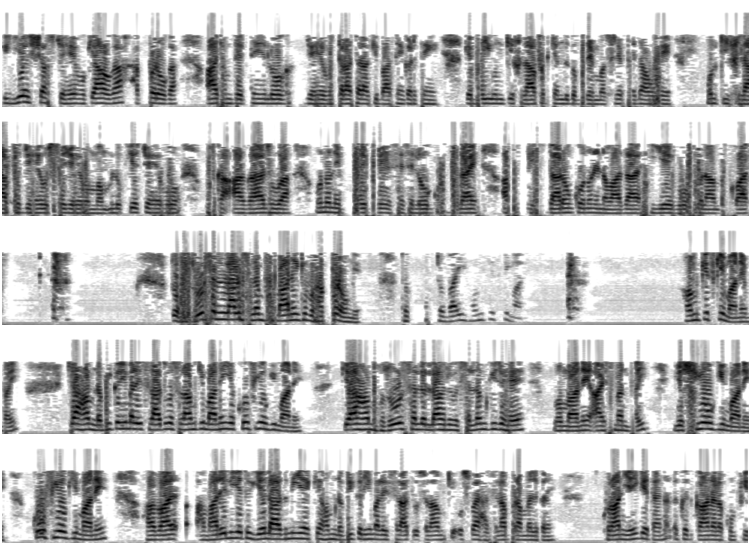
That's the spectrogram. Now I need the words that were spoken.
کہ یہ شخص جو ہے وہ کیا ہوگا؟ حق پر ہوگا۔ آج ہم دیکھتے ہیں لوگ جو ہے وہ طرح طرح کی باتیں کرتے ہیں کہ بھائی ان کی خلافت کے اندر تو بڑے مسئلے پیدا ہوئے۔ ان کی خلافت جو ہے اس سے جو ہے وہ مملوکیت جو ہے وہ اس کا آغاز ہوا۔ انہوں نے بڑے بڑے ایسے ایسے لوگ بلائے۔ اپنے رشتے داروں کو انہوں نے نوازا، یہ وہ فلاں بکواس۔ تو حضور صلی اللہ علیہ وسلم فرمانے کہ وہ حق پر ہوں گے۔ تو تو بھائی ہم کس کی مانے ہم کس کی مانے بھائی؟ کیا ہم نبی کریم علیہ السلاط والسلام کی مانے یا کوفیوں کی مانے کیا ہم حضور صلی اللہ علیہ وسلم کی جو ہے وہ مانے آئسمان بھائی؟ یا شیوں کی مانے کوفیوں کی مانے ہمارے لیے تو یہ لازمی ہے کہ ہم نبی کریم علیہ السلاط والسلام کی اس حسنہ پر عمل کریں۔ قرآن یہی کہتا ہے نا لقد کان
